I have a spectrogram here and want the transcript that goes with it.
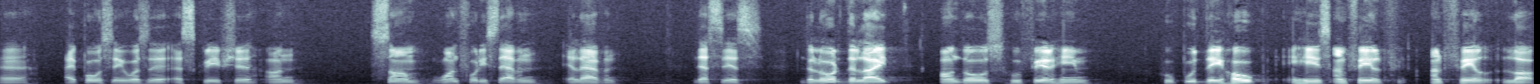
Uh, I posted it was a, a scripture on Psalm 147, 11. That says, "The Lord delight on those who fear Him, who put their hope in His unfailed, unfailed love."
